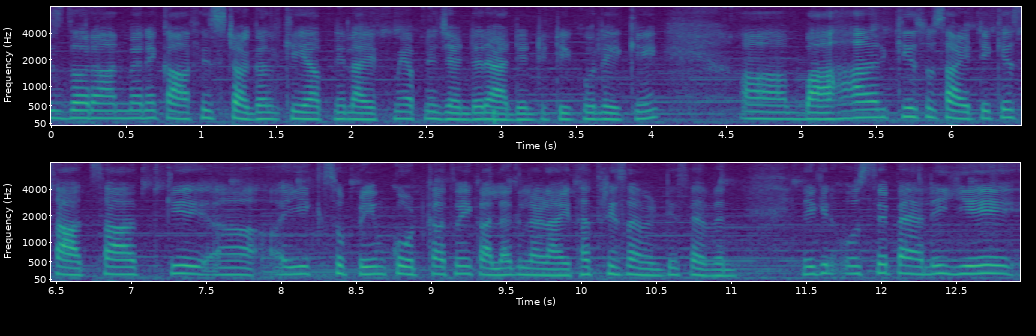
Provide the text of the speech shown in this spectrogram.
इस दौरान मैंने काफ़ी स्ट्रगल किया अपनी लाइफ में अपने जेंडर आइडेंटिटी को लेके अ, बाहर की सोसाइटी के साथ साथ के एक सुप्रीम कोर्ट का तो एक अलग लड़ाई था 377 लेकिन उससे पहले ये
